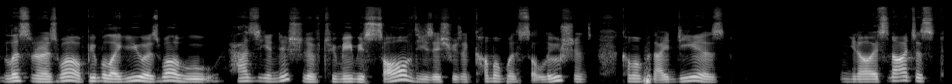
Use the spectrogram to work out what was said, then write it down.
listener as well people like you as well who has the initiative to maybe solve these issues and come up with solutions come up with ideas you know it's not just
